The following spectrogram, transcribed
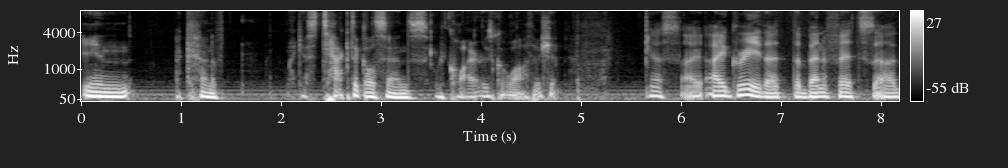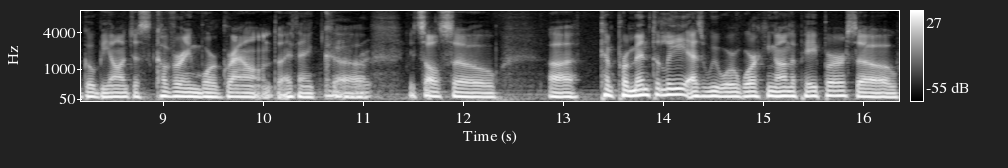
in a kind of I guess tactical sense requires co-authorship. Yes, I, I agree that the benefits uh, go beyond just covering more ground. I think Yeah, uh, right. it's also uh, temperamentally as we were working on the paper. So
